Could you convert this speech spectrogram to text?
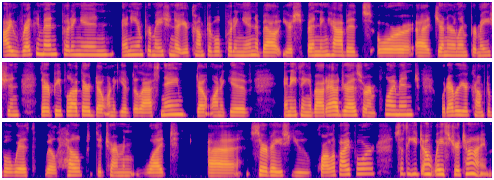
I recommend putting in any information that you're comfortable putting in about your spending habits or uh, general information. There are people out there don't want to give the last name, don't want to give anything about address or employment. Whatever you're comfortable with will help determine what uh, surveys you qualify for so that you don't waste your time.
